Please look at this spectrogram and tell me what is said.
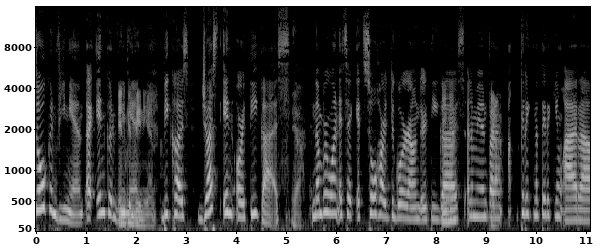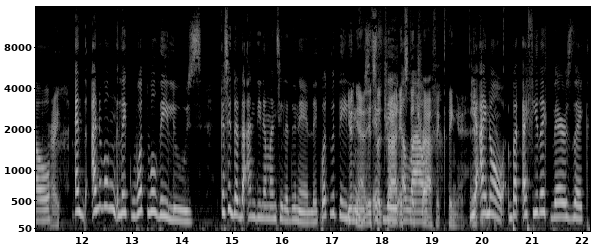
so convenient, uh, inconvenient. Inconvenient. Because just in Ortigas, Yeah. number one, it's like, it's so hard to go around Ortigas. Alam mo yun, parang ah, tirik na tirik yung araw. Right. And ano bang, like, what will they lose? Kasi dadaan din naman sila dun eh. Like, what would they Yun lose it's if the tra- they it's the traffic thing eh. Yeah, I know. But I feel like there's like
